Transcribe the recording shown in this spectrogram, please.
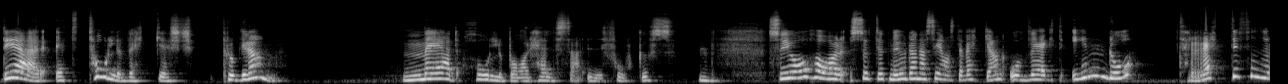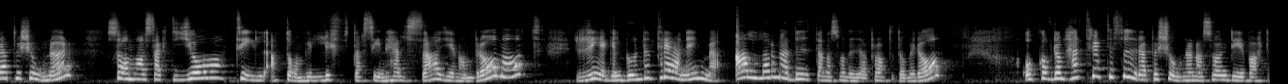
Det är ett 12 veckors program med hållbar hälsa i fokus. Mm. Så jag har suttit nu den här senaste veckan och vägt in då 34 personer som har sagt ja till att de vill lyfta sin hälsa genom bra mat, regelbunden träning med alla de här bitarna som vi har pratat om idag. Och av de här 34 personerna så har det varit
